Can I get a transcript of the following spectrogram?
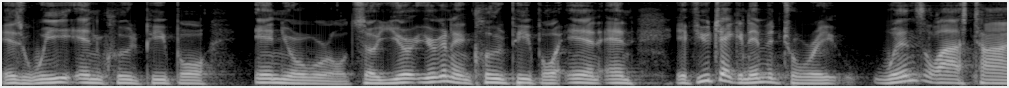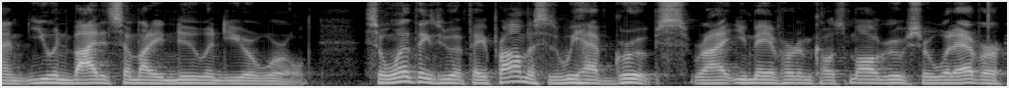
is we include people in your world. So you're you're going to include people in and if you take an inventory, when's the last time you invited somebody new into your world? So one of the things we do at Faith Promise is we have groups, right? You may have heard them called small groups or whatever.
